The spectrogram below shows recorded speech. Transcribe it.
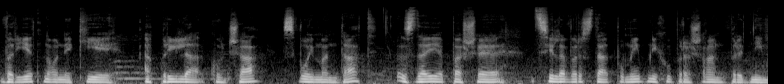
verjetno nekje aprila konča svoj mandat, zdaj je pa še cela vrsta pomembnih vprašanj pred njim,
